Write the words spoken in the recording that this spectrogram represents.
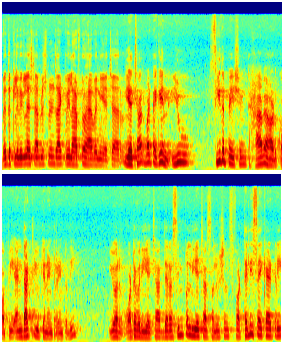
With the Clinical Establishments Act, we'll have to have an EHR. EHR, but again, you see the patient, have a hard copy, and that you can enter into the your whatever EHR. There are simple EHR solutions for telepsychiatry.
